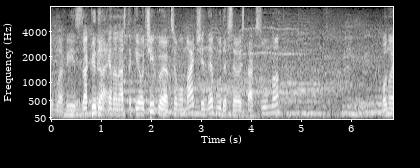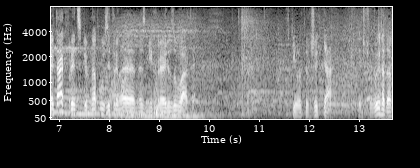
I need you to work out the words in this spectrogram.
І благий закидає. На нас таки очікує в цьому матчі. Не буде все ось так сумно. Воно і так, в принципі, в напрузі тримає, не зміг реалізувати. Втілити в життя. Те, що вигадав.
